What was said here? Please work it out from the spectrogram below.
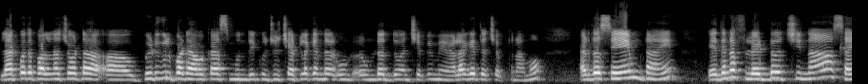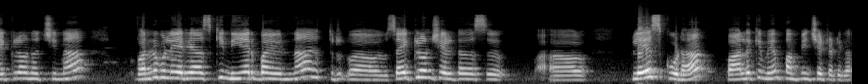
లేకపోతే పలానా చోట పిడుగులు పడే అవకాశం ఉంది కొంచెం చెట్ల కింద ఉండొద్దు అని చెప్పి మేము ఎలాగైతే చెప్తున్నామో అట్ ద సేమ్ టైం ఏదైనా ఫ్లడ్ వచ్చినా సైక్లోన్ వచ్చినా వనరబుల్ ఏరియాస్కి నియర్ బై ఉన్న సైక్లోన్ షెల్టర్స్ ప్లేస్ కూడా వాళ్ళకి మేము పంపించేటట్టుగా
